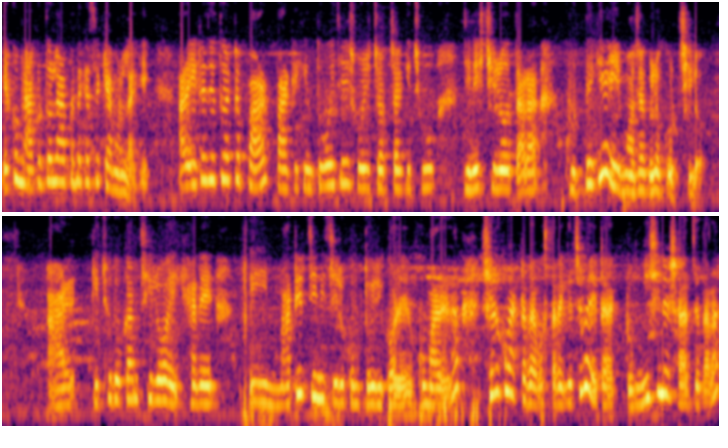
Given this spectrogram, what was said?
এরকম নাগরদোলা আপনাদের কাছে কেমন লাগে? আর এটা যেহেতু একটা পার্ক, পার্কে কিন্তু ওই যে শরীরচর্চার কিছু জিনিস ছিল, তারা ঘুরতে গিয়ে এই মজাগুলো করছিল। আর কিছু দোকান ছিল এখানে এই মাটির জিনিস যেরকম তৈরি করে কুমারেরা, সেরকম একটা ব্যবস্থা রেখেছিল। এটা একটু মেশিনের সাহায্যে তারা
